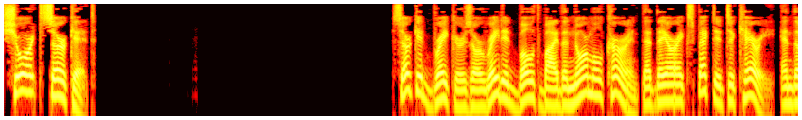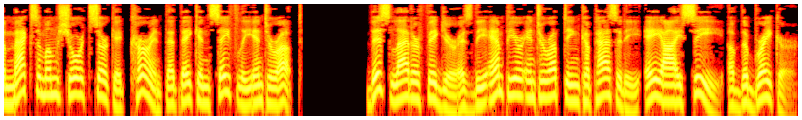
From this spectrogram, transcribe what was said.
Short circuit. Circuit breakers are rated both by the normal current that they are expected to carry, and the maximum short circuit current that they can safely interrupt. This latter figure is the ampere interrupting capacity (AIC) of the breaker.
